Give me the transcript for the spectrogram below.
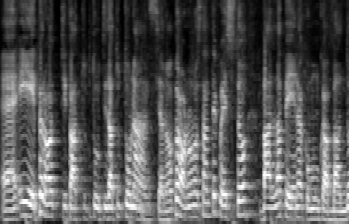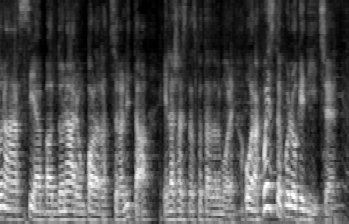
eh, e però ti, fa tutto, ti dà tutta un'ansia, no? Però nonostante questo vale la pena comunque abbandonarsi e abbandonare un po' la razionalità e lasciarsi trasportare dall'amore. Ora, questo è quello che dice.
